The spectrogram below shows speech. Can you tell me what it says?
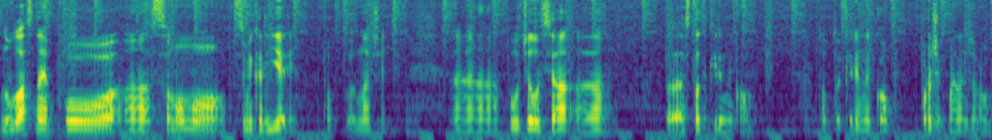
Ну, власне, по е, самому по самій кар'єрі, по- по- значить, е, е, е, стати керівником. Тобто керівником, проджект-менеджером,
